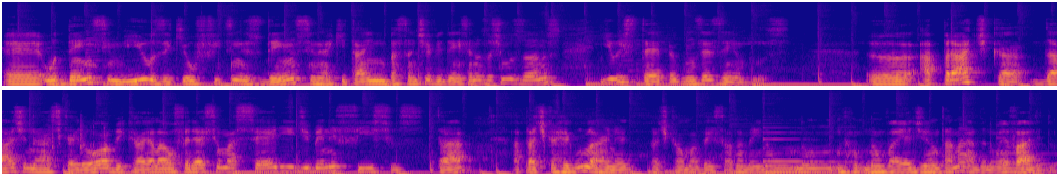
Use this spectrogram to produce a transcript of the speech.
é, o dance music, o fitness dance, né, que está em bastante evidência nos últimos anos, e o step, alguns exemplos. Uh, a prática da ginástica aeróbica ela oferece uma série de benefícios, tá? A prática regular, né? Praticar uma vez só também não, não, não, não vai adiantar nada, não é válido.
